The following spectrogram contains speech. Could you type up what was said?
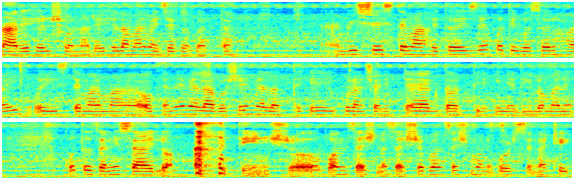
না রেহেল সোনা রেহেল আমার মেজে কাকারটা। বিশ্ব ইস্তেমা হয়তো ওই যে প্রতি বছর হয়, ওই ইস্তেমার মা ওখানে মেলা বসে, মেলার থেকে এই কোরআন শরীফটা এক দর দিয়ে কিনে দিল মানে কত জানি চাইলো। তিনশো পঞ্চাশ না চারশো পঞ্চাশ মনে পড়ছে না ঠিক।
